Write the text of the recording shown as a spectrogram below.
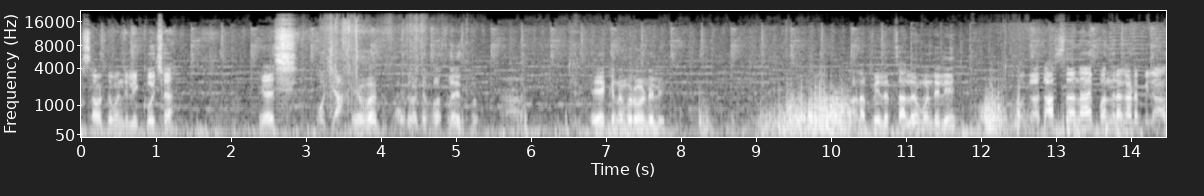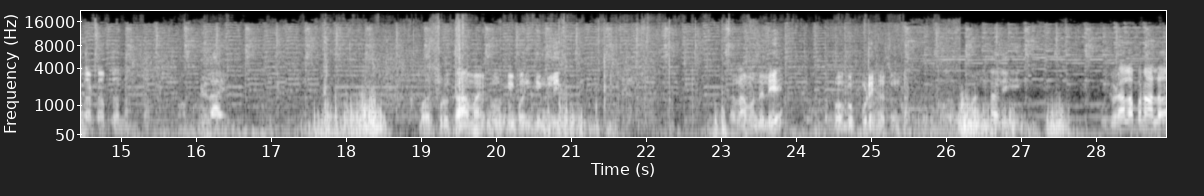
असं वाटतं मंडळी कोचा. यश. पोचा हे बघ बसलाय तो. एक नंबर मंडळी. आता पेलत चालू आहे मंडळी. बघा जास्त नाही पंधरा गाड्या पेल्या आता टप झाला आमचा. भरपूर काम आहे टोपी पण तिंबली चला मंडळी बघू पुढे अजून का मंडळी उजडाला पण आलं.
